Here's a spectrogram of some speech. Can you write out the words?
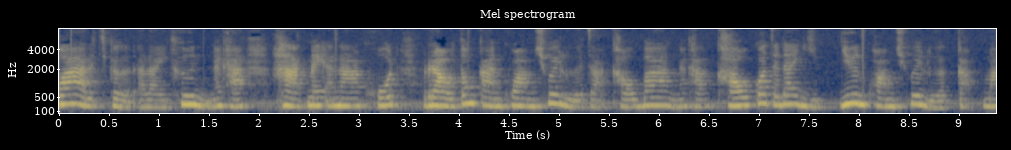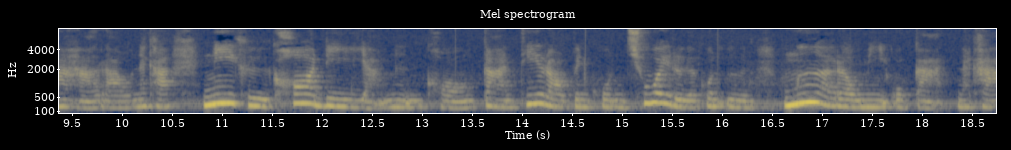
ว่าจะเกิดอะไรขึ้นนะคะ หากในอนาคตเราต้องการความช่วยเหลือจากเขาบ้างนะคะ เขาก็จะได้หยิบยื่นความช่วยเหลือกลับมาหาเรานะคะ นี่คือข้อดีอย่างหนึ่งของการที่เราเป็นคนช่วยเหลือคนอื่น เมื่อเรามีโอกาสนะคะ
